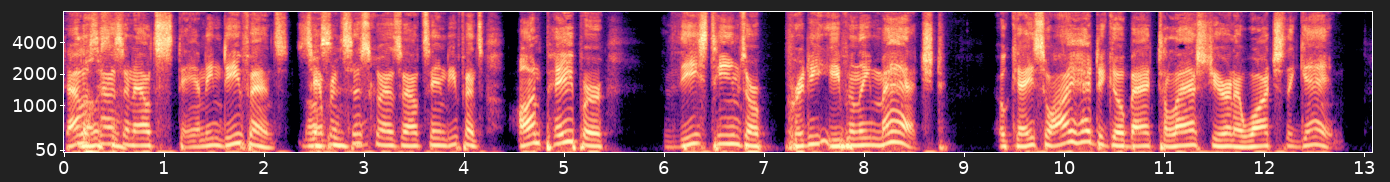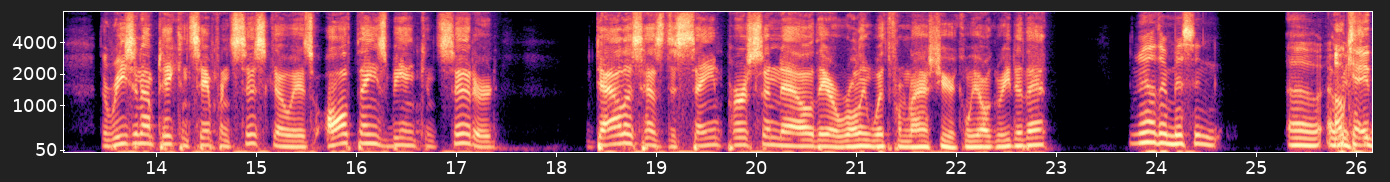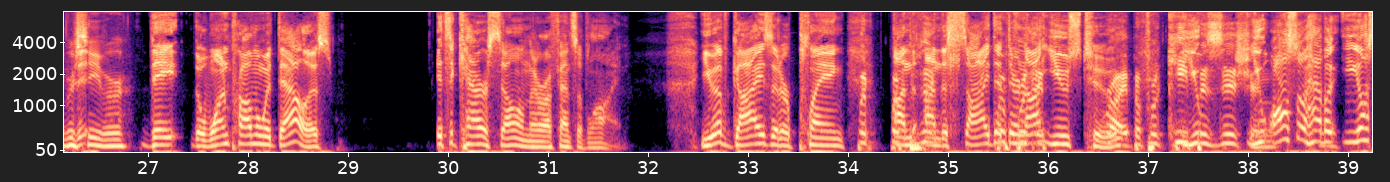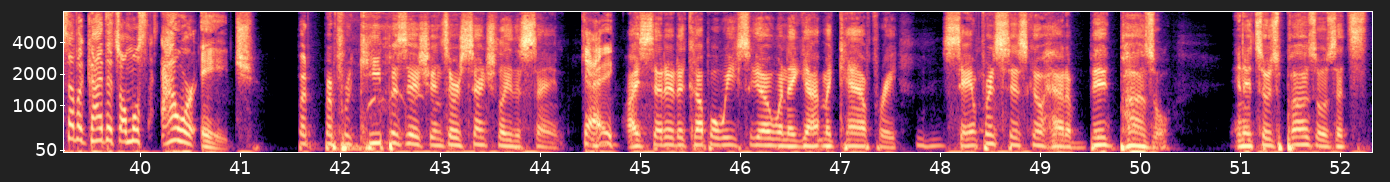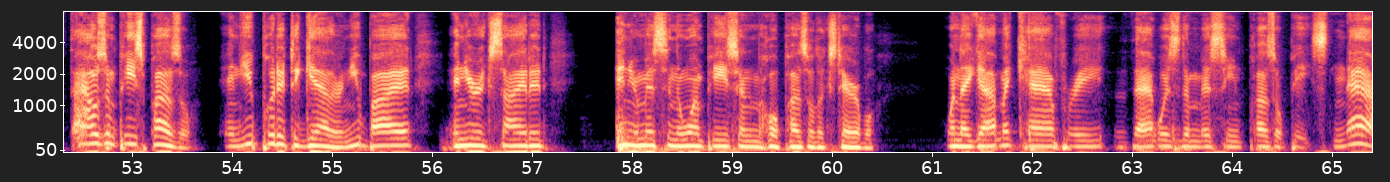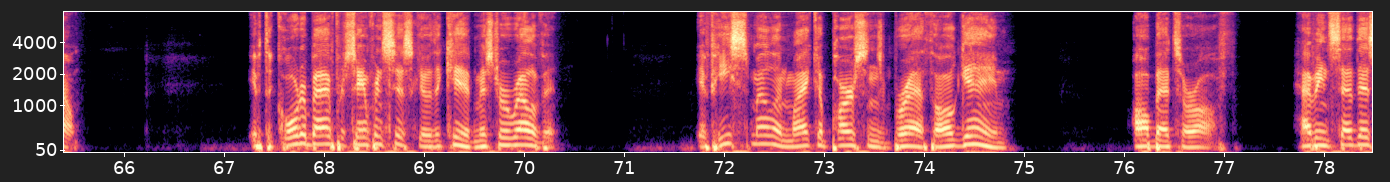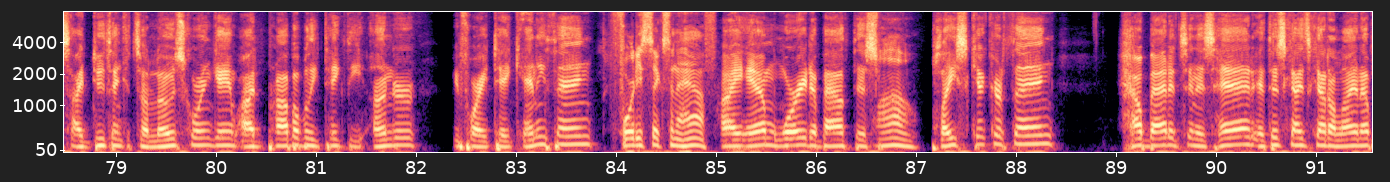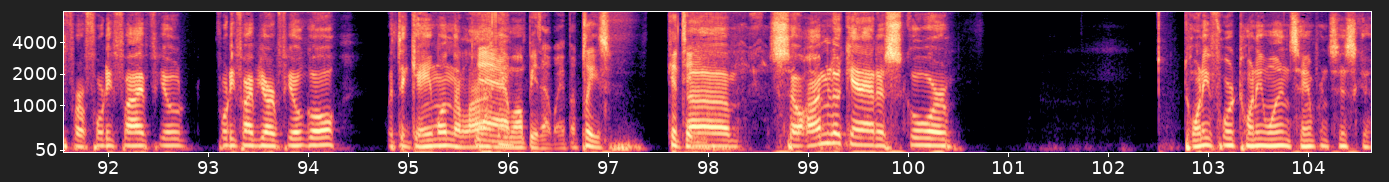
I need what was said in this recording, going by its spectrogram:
Dallas Bosa. has an outstanding defense. San Francisco has an outstanding defense. On paper, these teams are pretty evenly matched. Okay, so I had to go back to last year and I watched the game. The reason I'm taking San Francisco is all things being considered, Dallas has the same personnel they are rolling with from last year. Can we all agree to that? No, they're missing uh, a Okay, rec- receiver. They the one problem with Dallas, it's a carousel on their offensive line. You have guys that are playing But, but on for- on the side that they're not the- used to. right, but for key You- positions, You also have a you also have a guy that's almost our age. but but for key positions, they're essentially the same. Okay. I said it a couple weeks ago when they got McCaffrey. Mhm. San Francisco had a big puzzle, and it's those puzzles. It's thousand piece puzzle, and you put it together, and you buy it, and you're excited, and you're missing the one piece, and the whole puzzle looks terrible. When they got McCaffrey, that was the missing puzzle piece. Now, if the quarterback for San Francisco, the kid, Mr. Irrelevant, if he's smelling Micah Parsons' breath all game, all bets are off. Having said this, I do think it's a low scoring game. I'd probably take the under before I take anything. 46 and a half. I am worried about this Wow. place kicker thing, how bad it's in his head. If this guy's got to line up for a 45 field 45 yard field goal with the game on the line. Yeah, it won't be that way, but please continue. Um, so I'm looking at a score 24 21 San Francisco.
